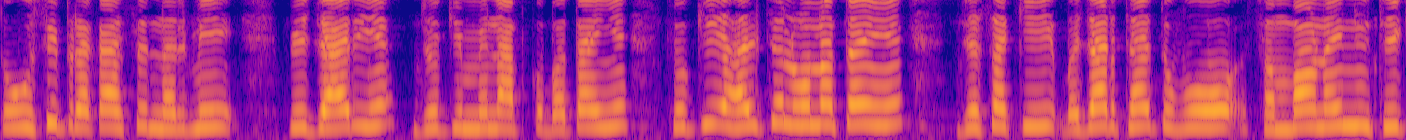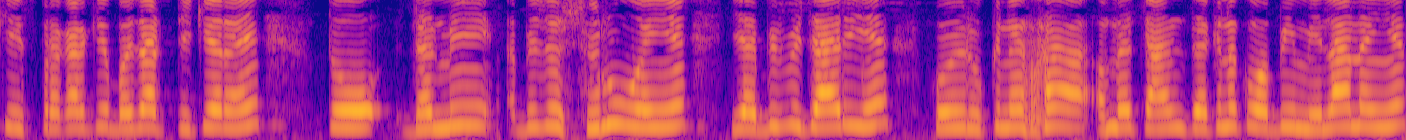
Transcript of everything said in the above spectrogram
तो उसी प्रकार से नरमी भी जारी है, जो कि मैंने आपको बताई है। क्योंकि हलचल होना तय है। जैसा कि बाज़ार था तो वो संभावना ही नहीं थी कि इस प्रकार के बाज़ार टिके रहें। तो नरमी अभी जो शुरू हुई है, ये अभी भी जारी है। कोई रुकने का हमें चांस देखने को अभी मिला नहीं है,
